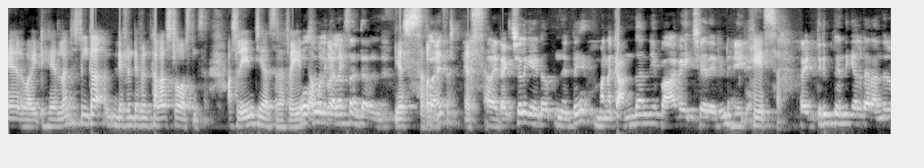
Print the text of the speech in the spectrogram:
హెయిర్ వైట్ హెయిర్ లాంటి ఇంకా డిఫరెంట్ డిఫరెంట్ కలర్స్లో వస్తుంది సార్. అసలు ఏం చేయాలి సార్? అసలు ఓసోల్ కలర్స్ అంటారండి. Yes sir. Yes sir. యాక్చువల్గా ఏంటవుతుందంటే మనకు అందాన్ని బాగా ఇచ్చేది ఏంటంటే hair. Hair sir. Right Tirupati ఎందుకు వెళ్తారు? అందరూ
